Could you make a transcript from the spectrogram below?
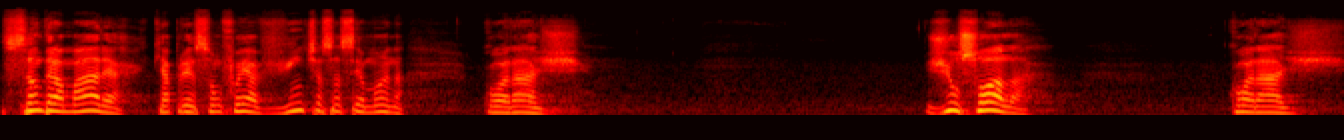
Sandra Mara, que a pressão foi a 20 essa semana. Coragem. Gil Sola coragem.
